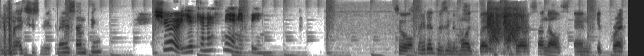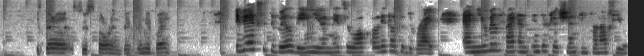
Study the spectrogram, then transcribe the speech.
Um, excuse me, can I ask something? Sure, you can ask me anything. So my dad was in the mall by of sandals and eat bread. Is there a shoe store in bakery nearby? If you exit the building, you need to walk a little to the right, and you will find an intersection in front of you.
